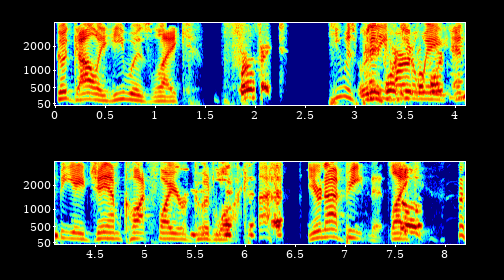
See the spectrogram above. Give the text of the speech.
good. Golly, he was like perfect. he was Penny Hardaway NBA Jam caught fire. Good luck. You're not beating it. Like So-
